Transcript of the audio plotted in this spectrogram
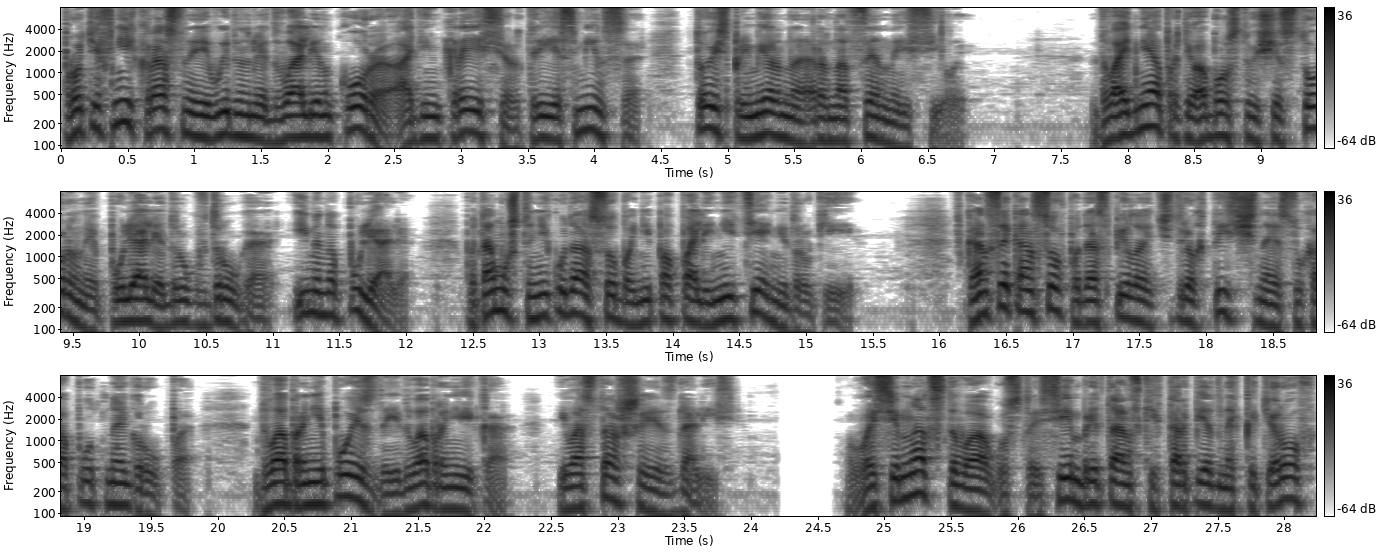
Против них красные выдвинули два линкора, один крейсер, три эсминца, то есть примерно равноценные силы. Два дня противоборствующие стороны пуляли друг в друга, именно пуляли, потому что никуда особо не попали ни те, ни другие. В конце концов подоспела четырехтысячная сухопутная группа, два бронепоезда и два броневика, и восставшие сдались. 18 августа семь британских торпедных катеров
